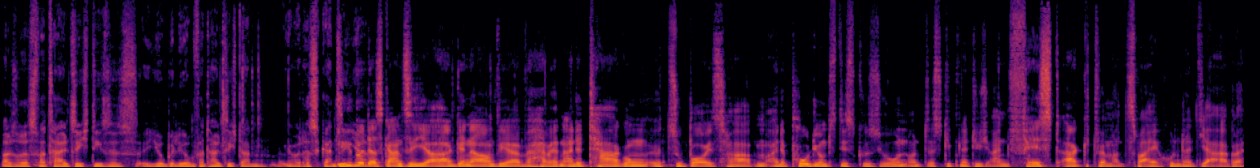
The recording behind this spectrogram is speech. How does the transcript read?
Also das verteilt sich, dieses Jubiläum verteilt sich dann über das ganze über Jahr. Über das ganze Jahr, genau. Wir werden eine Tagung äh, zu Beuys haben, eine Podiumsdiskussion und es gibt natürlich einen Festakt. Wenn man 200 Jahre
